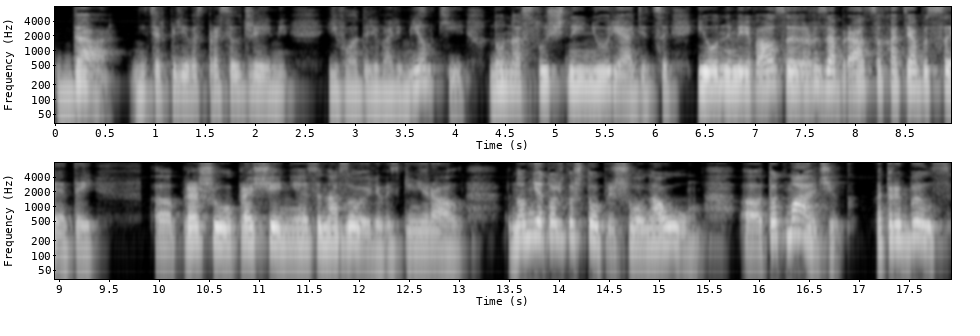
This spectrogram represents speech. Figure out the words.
«Да», – нетерпеливо спросил Джейми. Его одолевали мелкие, но насущные неурядицы, и он намеревался разобраться хотя бы с этой. «Э, «Прошу прощения за назойливость, генерал», но мне только что пришло на ум. Э, тот мальчик, который был с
